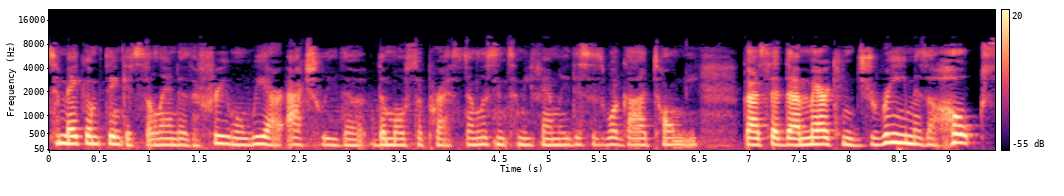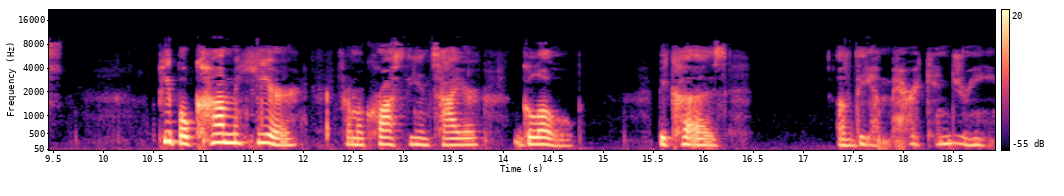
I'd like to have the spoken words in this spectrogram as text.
to make them think it's the land of the free when we are actually the, the most oppressed. And listen to me, family. This is what God told me. God said the American dream is a hoax. People come here from across the entire globe because of the American dream,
